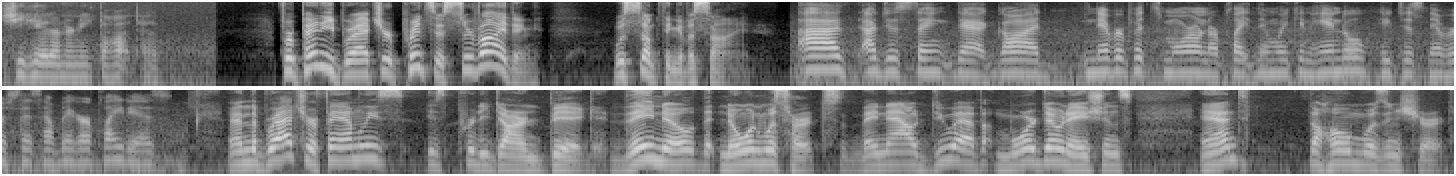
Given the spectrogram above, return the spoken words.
She hid underneath the hot tub. For Penny Bratcher, Princess surviving was something of a sign. I, I just think that God never puts more on our plate than we can handle. He just never says how big our plate is. And the Bratcher families is pretty darn big. They know that no one was hurt. They now do have more donations, and the home was insured.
